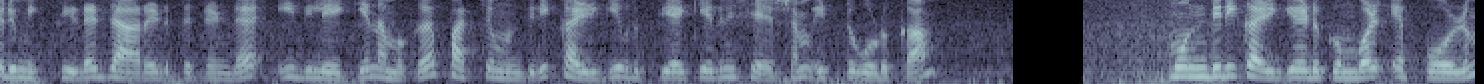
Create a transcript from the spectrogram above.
ഒരു മിക്സിയുടെ ജാർ എടുത്തിട്ടുണ്ട്. ഇതിലേക്ക് നമുക്ക് പച്ചമുന്തിരി കഴുകി വൃത്തിയാക്കിയതിന് ശേഷം ഇട്ട് കൊടുക്കാം. മുന്തിരി കഴുകിയെടുക്കുമ്പോൾ എപ്പോഴും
